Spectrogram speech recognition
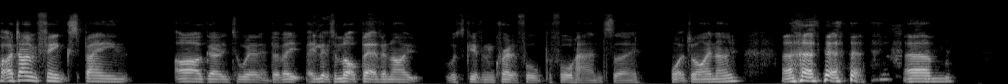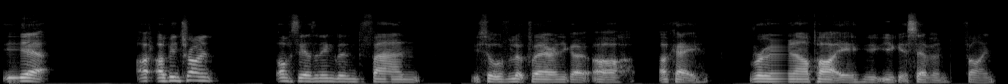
I don't think Spain are going to win it, but they, they looked a lot better than I was given credit for beforehand. So what do I know? um, yeah, I, I've been trying. Obviously, as an England fan, you sort of look there and you go, "Oh, okay, ruin our party. You, you get seven, fine."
